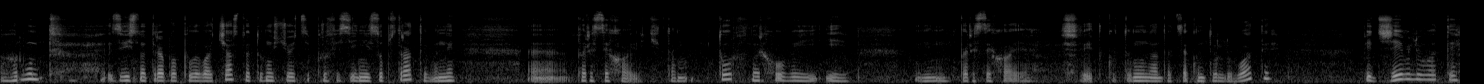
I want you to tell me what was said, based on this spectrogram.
Грунт, звісно, треба поливати часто, тому що ці професійні субстрати вони е, пересихають. Там торф верховий і він пересихає швидко. Тому треба це контролювати, підживлювати.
